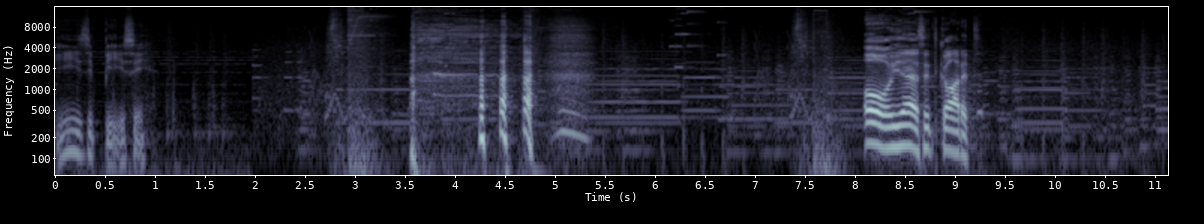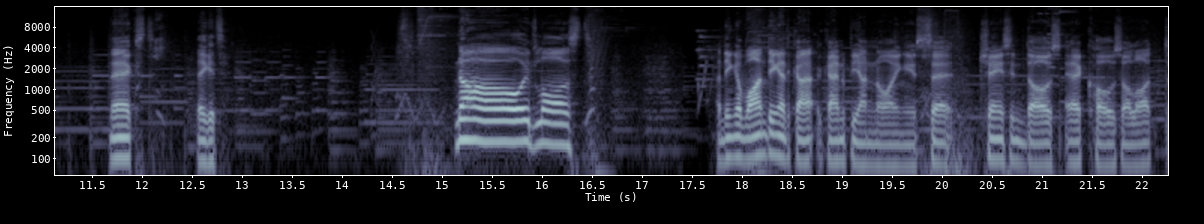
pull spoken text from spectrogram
easy peasy. oh yes, it got it. Next. Take it. No, it lost. I think one thing that can, can be annoying is uh, changing those echoes a lot.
